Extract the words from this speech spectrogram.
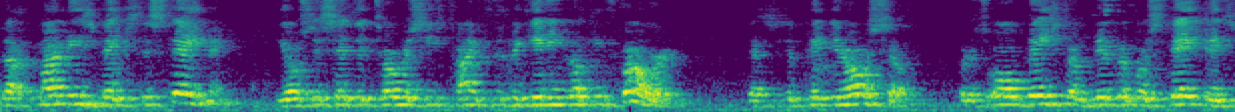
Nachmanides makes the statement. He also said the Torah sees time from the beginning looking forward. That's his opinion also. But it's all based on biblical statements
